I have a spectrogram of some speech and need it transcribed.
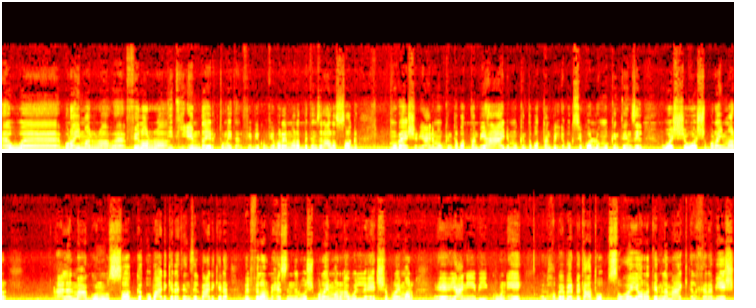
أو آه، primer آه، filler آه، DTM direct metal. في بيكون في برايمرات بتنزل على الصاج مباشر يعني ممكن تبطن بيها عادي ممكن تبطن بالإيبوكسي كله ممكن تنزل وش wash primer على المعجون والصاج وبعد كده تنزل بعد كده بال filler بحيث إن ال wash primer أو ال etch primer يعني بيكون إيه الحبيبات بتاعته صغيرة تملى معاك الخرابيش.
